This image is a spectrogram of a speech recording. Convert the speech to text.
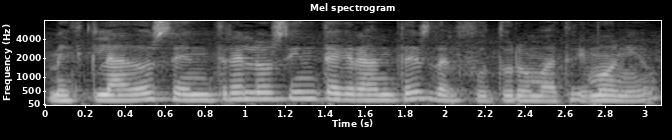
mezclados entre los integrantes del futuro matrimonio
